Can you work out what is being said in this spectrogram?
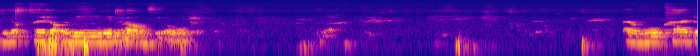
นี่เนาะใครลองนี่เนี่ยลองสิโอ้ อะโวคาโด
